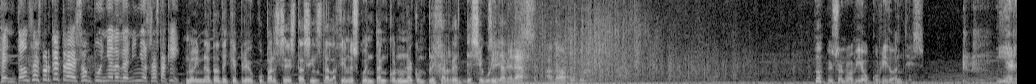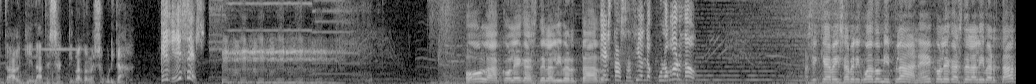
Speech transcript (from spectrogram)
Entonces, ¿por qué traes a un puñado de niños hasta aquí? No hay nada de qué preocuparse. Estas instalaciones cuentan con una compleja red de Sí, seguridad. verás, a tomar por culo. Ah, Eso no había ocurrido antes. Mierda, alguien ha desactivado la seguridad. ¿Qué dices? Hola, colegas de la libertad. ¿Qué estás haciendo, culo gordo? Así que habéis averiguado mi plan, ¿eh, colegas de la libertad?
